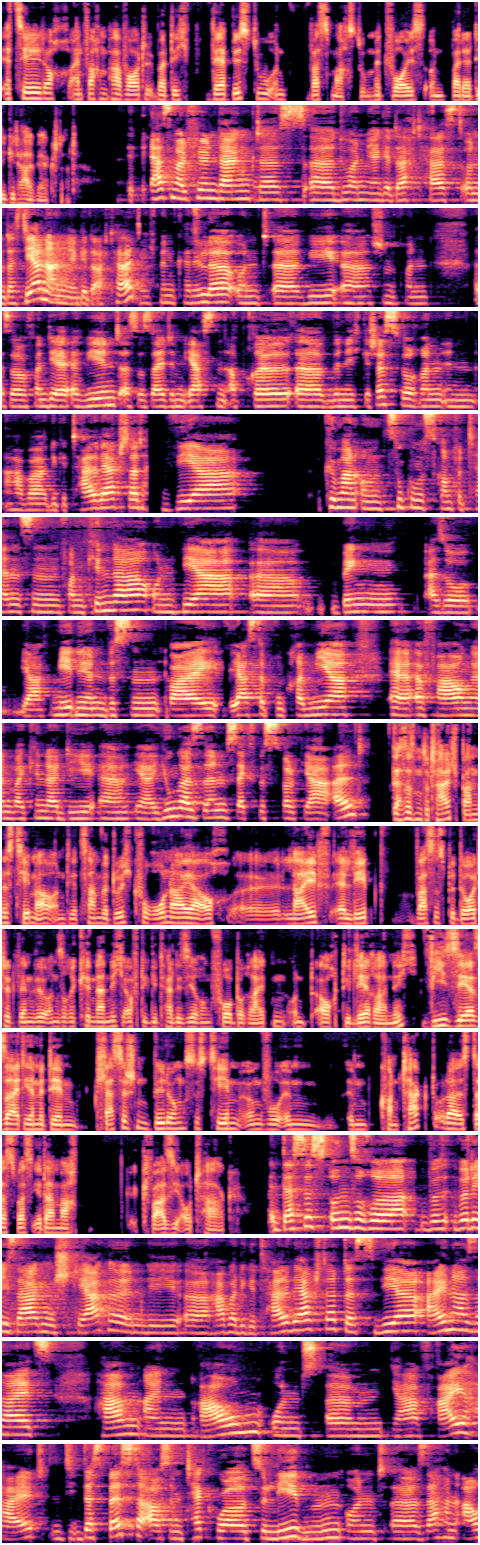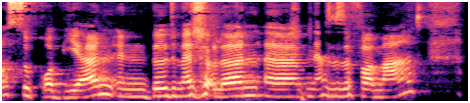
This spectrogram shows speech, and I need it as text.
Erzähl doch einfach ein paar Worte über dich. Wer bist du und was machst du mit Voice und bei der Digitalwerkstatt? Erstmal vielen Dank, dass äh, du an mir gedacht hast und dass Diana an mir gedacht hat. Ich bin Carilla und äh, wie äh, schon von also von dir erwähnt, also seit dem 1. April äh, bin ich Geschäftsführerin in Haber Digitalwerkstatt. Wir kümmern um Zukunftskompetenzen von Kindern und wir äh, bringen also ja Medienwissen bei erste Programmiererfahrungen bei Kindern, die äh, eher jünger sind, sechs bis zwölf Jahre alt. Das ist ein total spannendes Thema und jetzt haben wir durch Corona ja auch äh, live erlebt, was es bedeutet, wenn wir unsere Kinder nicht auf Digitalisierung vorbereiten und auch die Lehrer nicht. Wie sehr seid ihr mit dem klassischen Bildungssystem irgendwo im, im Kontakt oder ist das, was ihr da macht, quasi autark? Das ist unsere, würde ich sagen, Stärke in die äh, Haber Digitalwerkstatt, dass wir einerseits haben einen Raum und ähm, ja Freiheit, die, das Beste aus dem Tech World zu leben und äh, Sachen auszuprobieren in Build, Measure, Learn, äh, also so Format,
